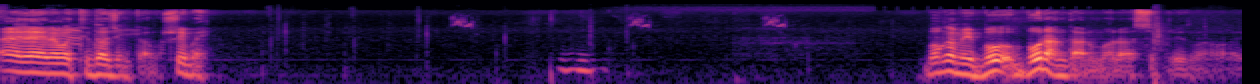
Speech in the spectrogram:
Ej, ej, nemoj ti dođem tamo, šibaj. Boga mi, bu, Burandan mora da se prizna. Ovaj.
